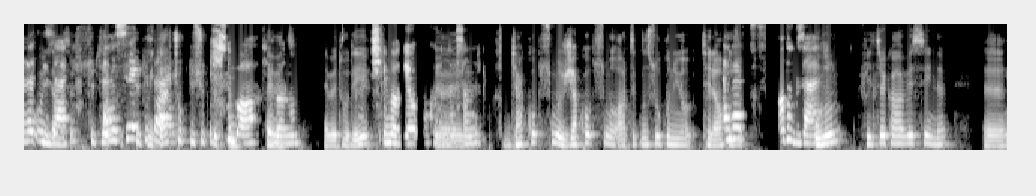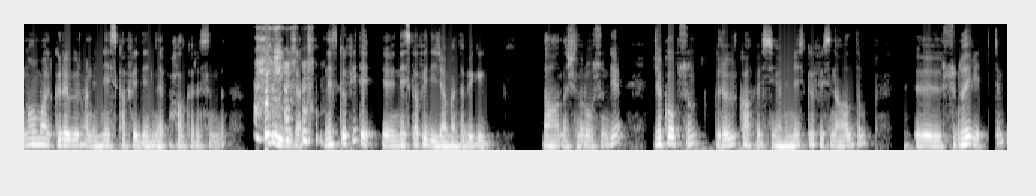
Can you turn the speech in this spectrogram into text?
Evet, o yüzden güzel. süte, Evet, şey süt güzel. miktarı çok düşük tuttum. Shibo. Evet. Evet o değil. Shibo diye okunuyor Ee, sanırım. Jacobs mu? Jacobs mu? Artık nasıl okunuyor? Telaffuz. Evet. O da güzel. Onun filtre kahvesiyle e, normal gravür hani Nescafe denilen halk arasında. O bile güzel. Nescafe de e, Nescafe diyeceğim ben tabii ki daha anlaşılır olsun diye. Jacobs'un gravür kahvesi yani Nescafe'sini aldım. E, suda erittim.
